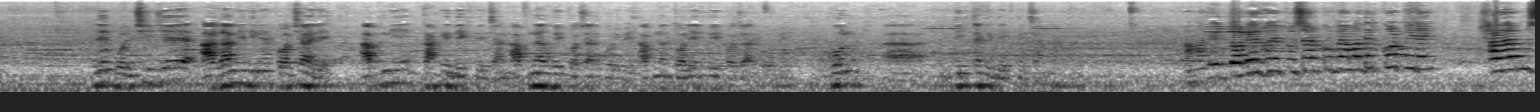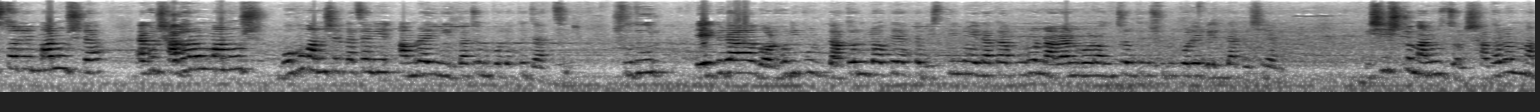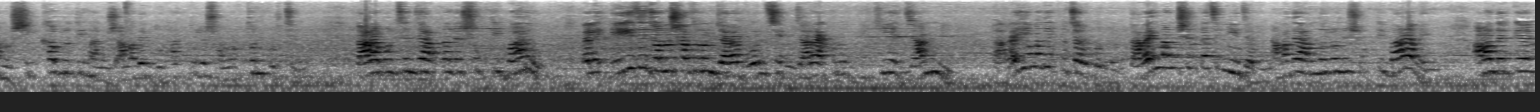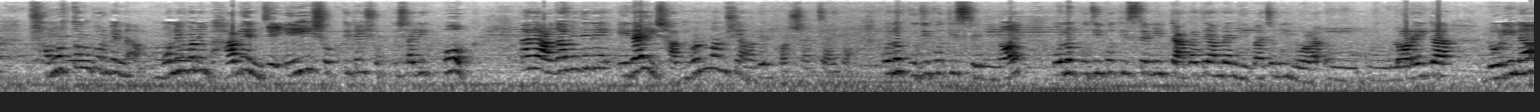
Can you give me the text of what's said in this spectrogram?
বলছি যে আগামী দিনের প্রচারে আপনি কাকে দেখতে চান? আপনার হয়ে প্রচার করবে আপনার দলের হয়ে প্রচার করবে। কোন দিকটাকে দেখতে চান আমাদের দলের হয়ে প্রচার করবে আমাদের কর্মীরাই। সাধারণ স্তরের মানুষরা, এখন সাধারণ মানুষ, বহু মানুষের কাছে আমি, আমরা এই নির্বাচন উপলক্ষে যাচ্ছি। সুদূর এগরা, গড়হরিপুর, দাঁতন ব্লকের একটা বিস্তীর্ণ এলাকা, পুরো নারায়ণগড় অঞ্চল থেকে শুরু করে বেল্লা কেশিয়ারি বিশিষ্ট মানুষজন, সাধারণ মানুষ শিক্ষাব্রতী মানুষ আমাদের দুহাত তুলে সমর্থন করছেন। তারা বলছেন যে আপনাদের শক্তি বাড়ুক। তাহলে এই যে জনসাধারণ যারা বলছেন, যারা এখনও দেখিয়ে যাননি তারাই আমাদের প্রচার করবেন তারাই মানুষের কাছে নিয়ে যাবেন আমাদের আন্দোলনের শক্তি বাড়াবেন, আমাদেরকে সমর্থন করবেন না, মনে মনে ভাবেন যে এই শক্তিটাই শক্তিশালী হোক। তাহলে আগামী দিনে এরাই সাধারণ মানুষই আমাদের ভরসার জায়গা। কোনো পুঁজিপতি শ্রেণি নয়, কোনো পুঁজিপতি শ্রেণির টাকাতে আমরা নির্বাচনী লড়াইটা লড়ি না।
